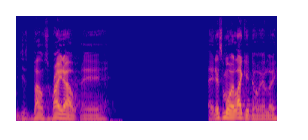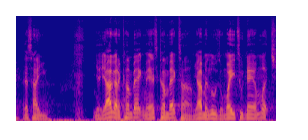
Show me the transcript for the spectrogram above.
It just bounced right out, man. Hey, that's more like it though, LA. That's how you. Yeah, y'all got to come back, man. It's comeback time. Y'all been losing way too damn much.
